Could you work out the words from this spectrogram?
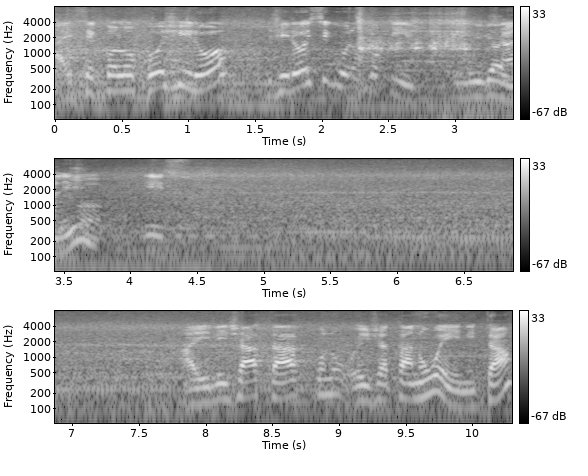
ó. Aí você colocou, girou, girou e segura um pouquinho. Liga Já ali? ligou. Isso. Aí ele já tá quando ele já tá no N, tá?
